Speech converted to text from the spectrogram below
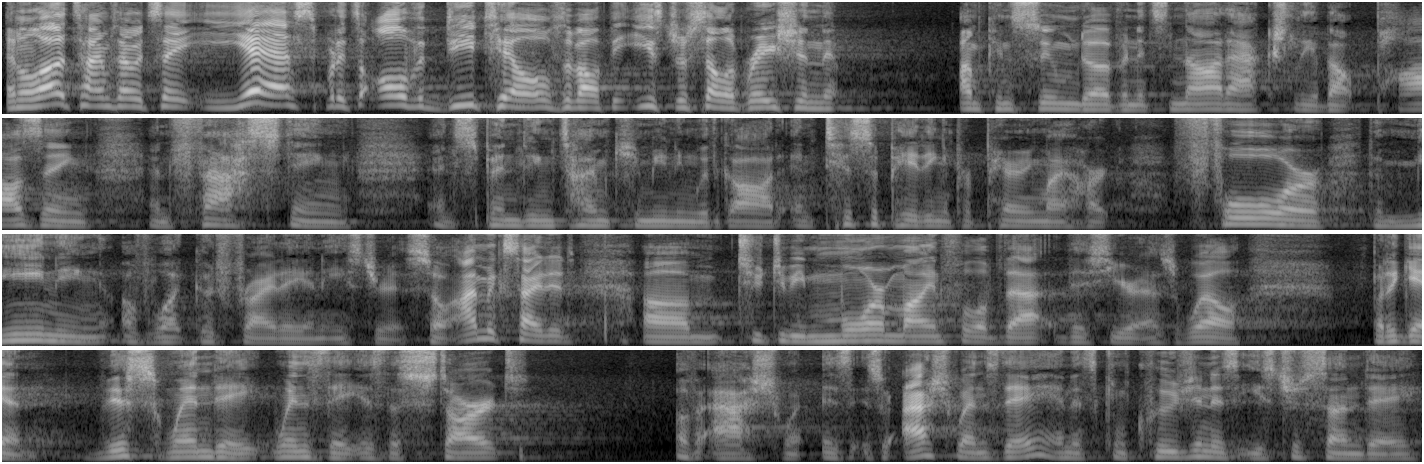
And a lot of times I would say yes, but it's all the details about the Easter celebration that I'm consumed of, and it's not actually about pausing and fasting and spending time communing with God, anticipating and preparing my heart for the meaning of what Good Friday and Easter is. So I'm excited um, to, to be more mindful of that this year as well. But again, this Wednesday, Wednesday is the start of Ash is, is Ash Wednesday, and its conclusion is Easter Sunday.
